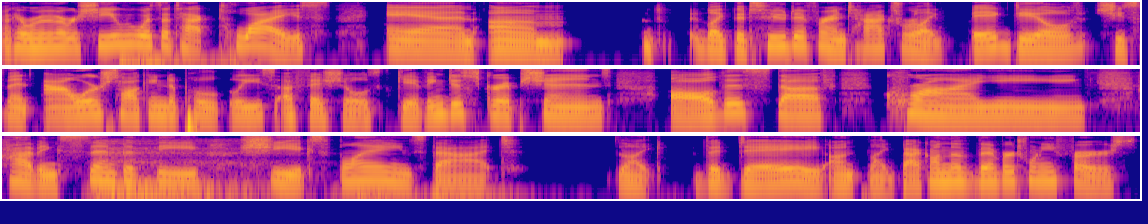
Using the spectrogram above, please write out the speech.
Okay, remember she was attacked twice and um like the two different attacks were like big deal. She spent hours talking to police officials, giving descriptions, all this stuff, crying, having sympathy. She explains that like the day on like back on November 21st,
